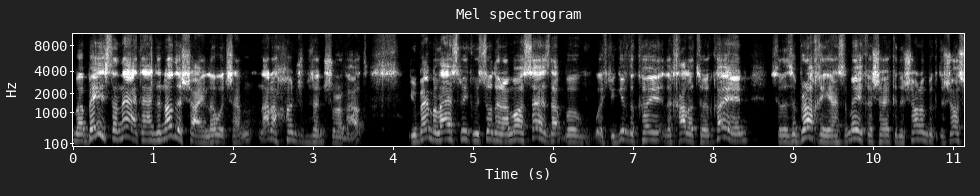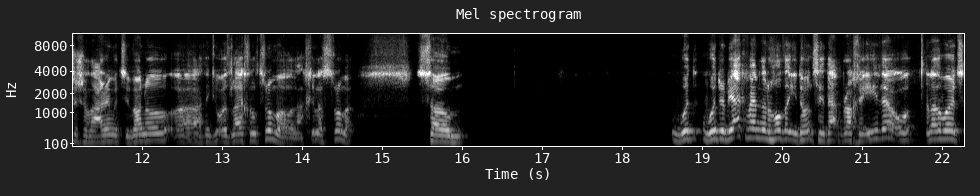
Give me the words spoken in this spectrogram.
but based on that, I had another shaila, which I'm not 100% sure about. You remember last week we saw that Ramah says that if you give the kohen, the challah to a kohen, so there's a bracha, he has to make a sheikh, the shalom, b'kdashos shalarim, tzivanu, uh, I think it was lechel truma, or lachilas truma. So would would Rabbi Yaakov then hold that you don't say that bracha either? Or in other words,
